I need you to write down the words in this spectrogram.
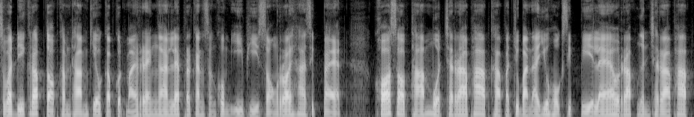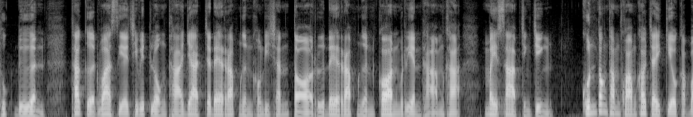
สวัสดีครับ ตอบคำถามเกี่ยวกับกฎหมายแรงงานและประกันสังคม EP 258 ขอสอบถามหมวดชราภาพค่ะปัจจุบันอายุ 60 ปีแล้วรับเงินชราภาพทุกเดือน ถ้าเกิดว่าเสียชีวิตลงทายาทจะได้รับเงินของดิฉันต่อ หรือได้รับเงินก้อนเรียนถามค่ะ ไม่ทราบจริง ๆ คุณต้องทำความเข้าใจเกี่ยวกับบ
